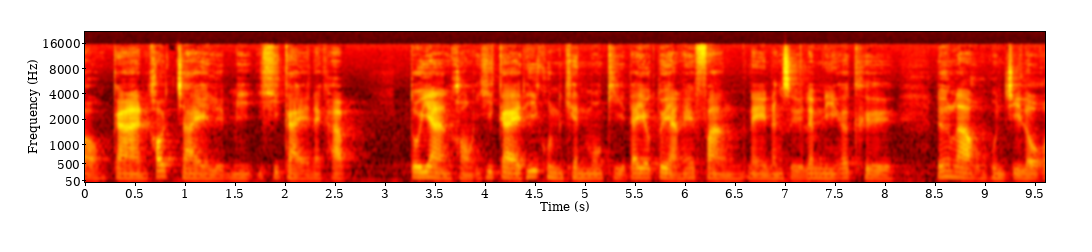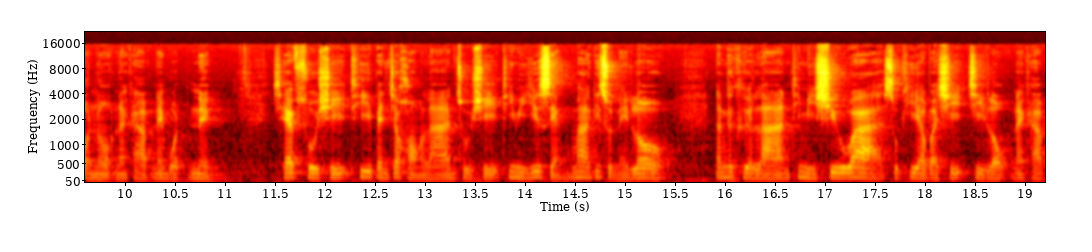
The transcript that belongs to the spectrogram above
ต่อการเข้าใจหรือมีอิคิไกนะครับ ตัวอย่างของอิคิไกที่คุณเคนโมกิได้ยกตัวอย่างให้ฟังในหนังสือเล่มนี้ก็คือ เรื่องราวของคุณจิโรโอโนะนะครับในบทหนึ่งเชฟซูชิที่เป็นเจ้าของร้านซูชิที่มีชื่อเสียงมากที่สุดในโลก นั่นก็คือร้านที่มีชื่อว่าซุกิยาบาชิจิโรนะครับ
